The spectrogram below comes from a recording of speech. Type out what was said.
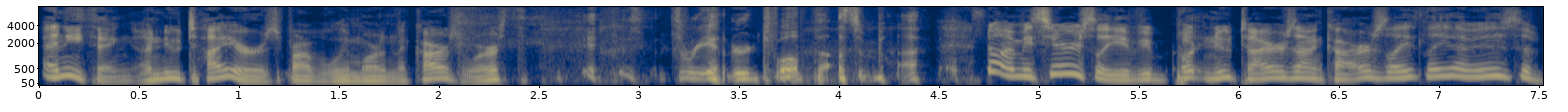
anything. A new tire is probably more than the car's worth. Three hundred twelve thousand miles. No, I mean seriously, have you put new tires on cars lately? I mean, it's a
